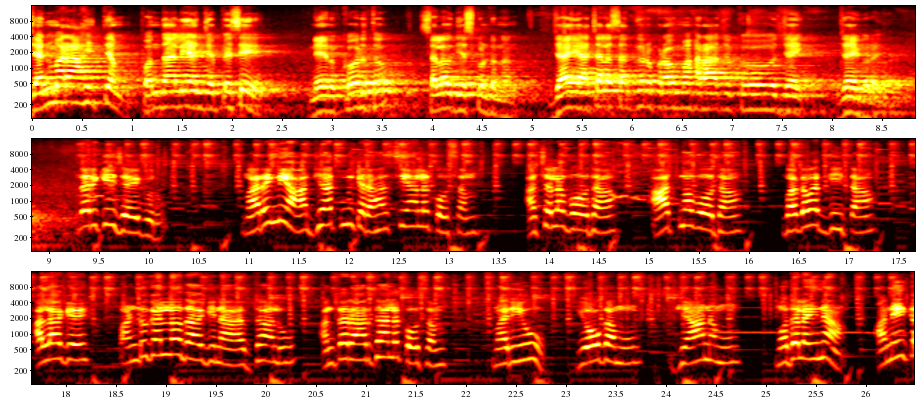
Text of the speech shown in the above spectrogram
జన్మరాహిత్యం పొందాలి అని చెప్పేసి నేను కోరుతూ సెలవు తీసుకుంటున్నాను. జై అచల సద్గురు ప్రభు మహారాజుకు జై. జై గురు అందరికీ జై గురు. మరిన్ని ఆధ్యాత్మిక రహస్యాల కోసం అచల బోధ ఆత్మబోధ భగవద్గీత అలాగే పండుగల్లో దాగిన అర్థాలు అంతరార్థాల కోసం మరియు యోగము ధ్యానము మొదలైన అనేక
